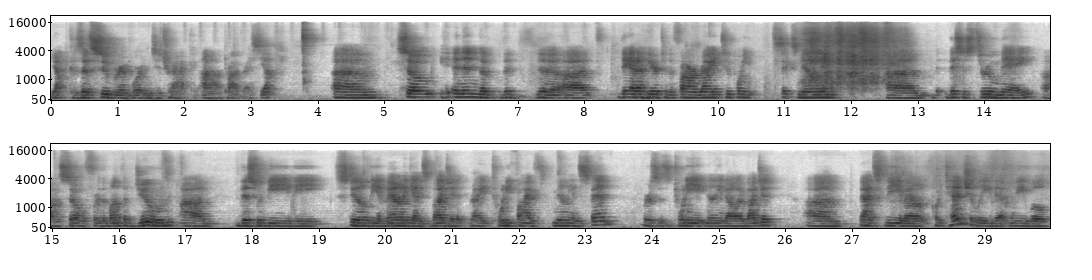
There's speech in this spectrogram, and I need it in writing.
Yeah, because that's super important to track uh, progress. Yeah. Um, so, and then the the the uh, data here to the far right, two point six million. Um, th- this is through May. Uh, so for the month of June, um, this would be the still the amount against budget, right? Twenty five million spent versus twenty eight million dollar budget. Um, that's the amount potentially that we will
